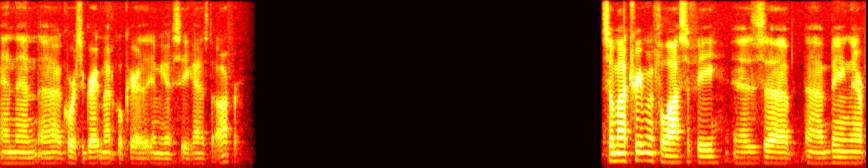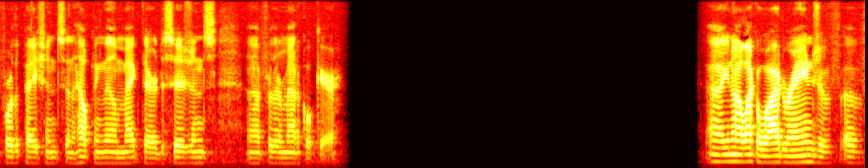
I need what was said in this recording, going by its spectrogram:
and then, of course, the great medical care that MUSC has to offer. So my treatment philosophy is uh, uh, being there for the patients and helping them make their decisions uh, for their medical care. Uh, you know, I like a wide range of, of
